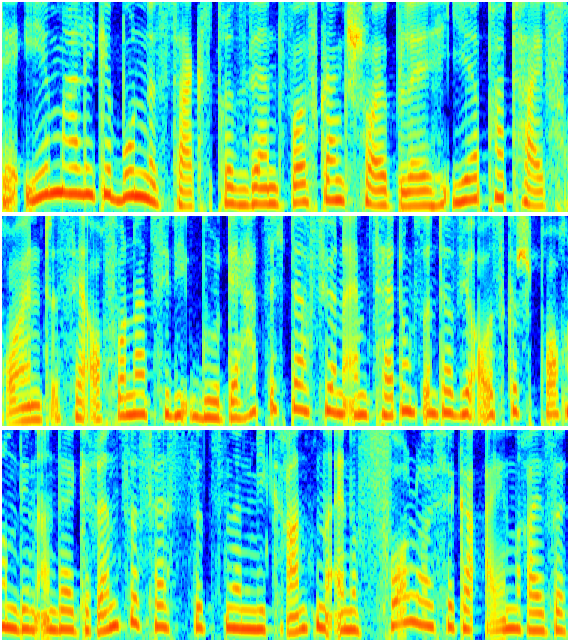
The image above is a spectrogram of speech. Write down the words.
Der ehemalige Bundestagspräsident Wolfgang Schäuble, Ihr Parteifreund, ist ja auch von der CDU, der hat sich dafür in einem Zeitungsinterview ausgesprochen, den an der Grenze festsitzenden Migranten eine vorläufige Einreise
